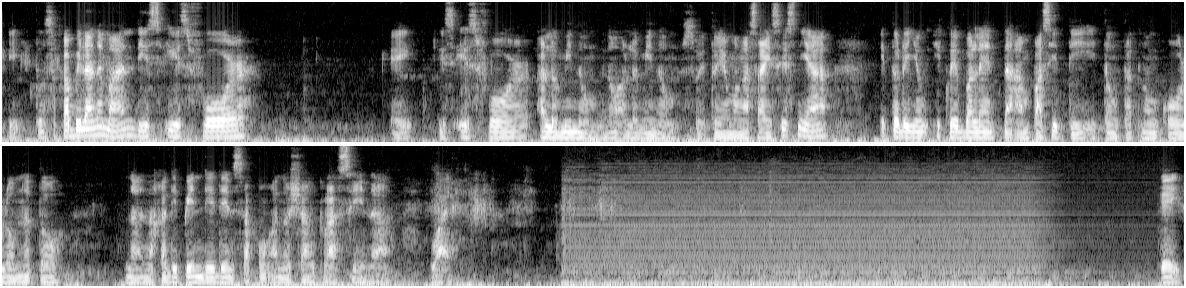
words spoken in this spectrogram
Okay, ito sa kabila naman, this is for okay, this is for aluminum, no? Aluminum. So ito yung mga sizes niya. Ito rin yung equivalent na ampacity itong tatlong column na to na nakadepende din sa kung ano siyang klase na wire. Okay.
